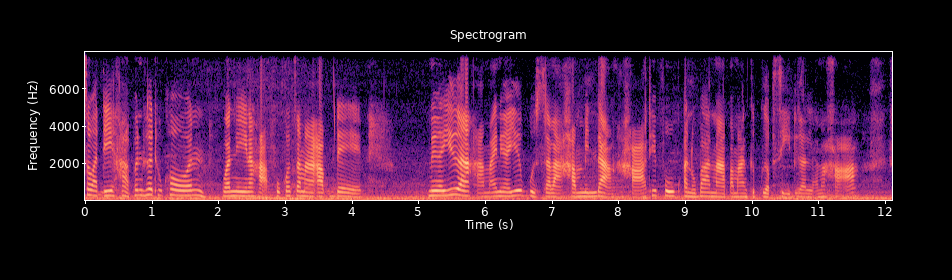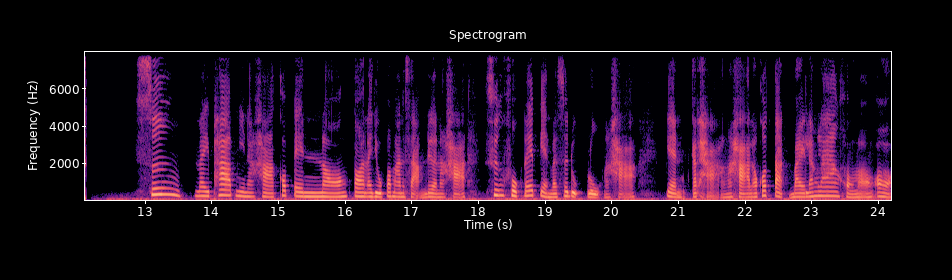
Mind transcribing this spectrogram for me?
สวัสดีค่ะเพื่อนๆทุกคน วันนี้นะคะฟุกก็จะมาอัปเดต เนื้อเยื่อนะคะ ไม้เนื้อเยื่อบุษราคำมินด่างนะคะ ที่ฟุกอนุบาลมาประมาณเกือบเกือบสี่เดือนแล้วนะคะ ซึ่งในภาพนี้นะคะก็เป็นน้องตอนอายุประมาณ 3 เดือนนะคะ ซึ่งฟุกได้เปลี่ยนวัสดุปลูกนะคะ เปลี่ยนกระถางนะคะแล้วก็ตัดใบล่างๆของน้องออก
